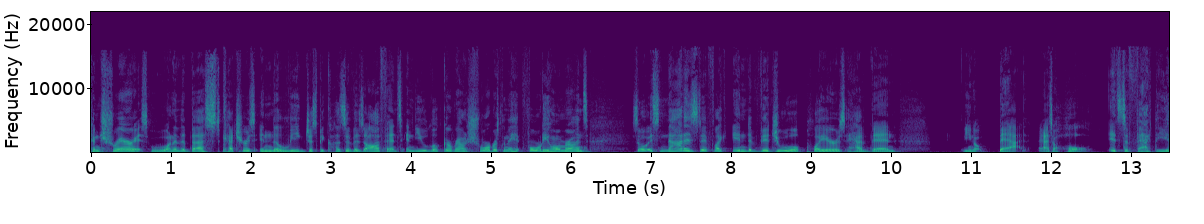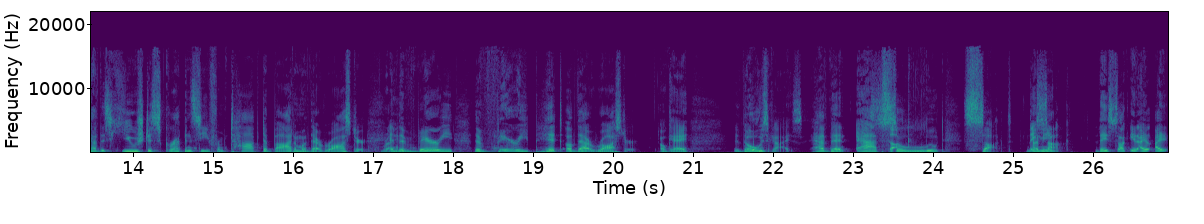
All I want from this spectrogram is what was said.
Contreras, one of the best catchers in the league just because of his offense. And you look around, Schwarber's going to hit 40 home runs. So it's not as if like individual players have been, you know, bad as a whole. It's the fact that you have this huge discrepancy from top to bottom of that roster right. and the very, the very pit of that roster. Okay. Those guys have been absolute Suck. sucked. They I mean, suck. They suck. And I, I,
